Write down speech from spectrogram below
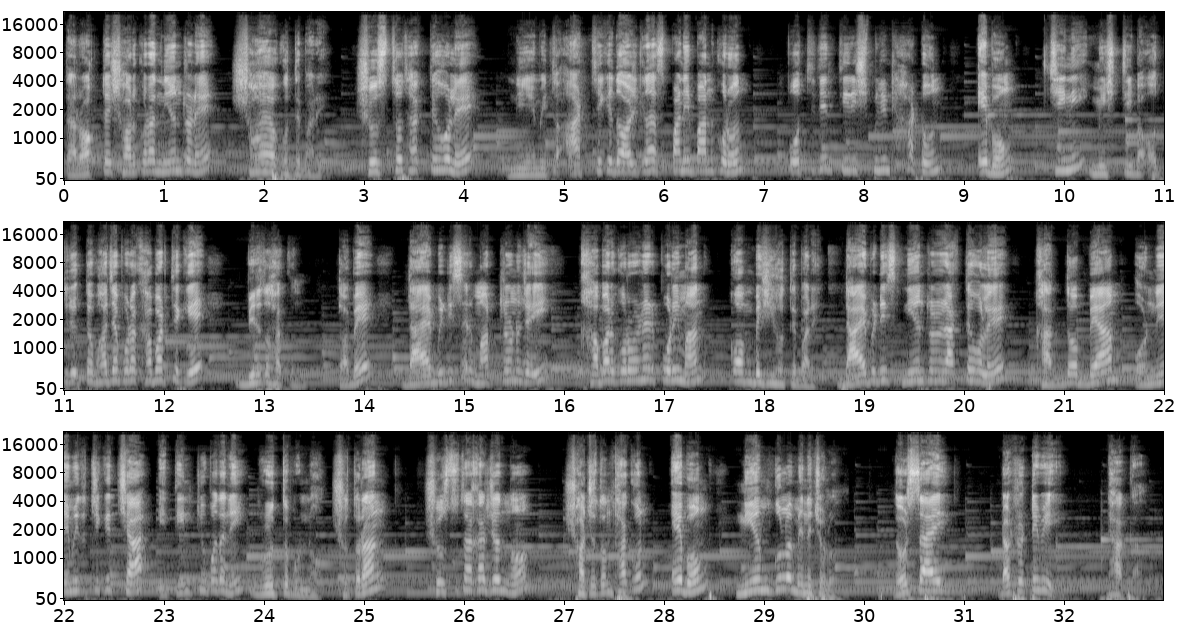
তা রক্তের শর্করা নিয়ন্ত্রণে সহায়ক হতে পারে। সুস্থ থাকতে হলে নিয়মিত আট থেকে দশ গ্লাস পানি পান করুন, প্রতিদিন তিরিশ মিনিট হাঁটুন এবং চিনি, মিষ্টি বা অতিরিক্ত ভাজা পোড়া খাবার থেকে বিরত থাকুন। তবে ডায়াবেটিসের মাত্রা অনুযায়ী খাবার গ্রহণের পরিমাণ কম বেশি হতে পারে। ডায়াবেটিস নিয়ন্ত্রণে রাখতে হলে খাদ্য, ব্যায়াম ও নিয়মিত চিকিৎসা এই তিনটি উপাদানই গুরুত্বপূর্ণ। সুতরাং সুস্থ থাকার জন্য সচেতন থাকুন এবং নিয়মগুলো মেনে চলুন। দোরসাই ডক্টর টিভি, ঢাকা।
